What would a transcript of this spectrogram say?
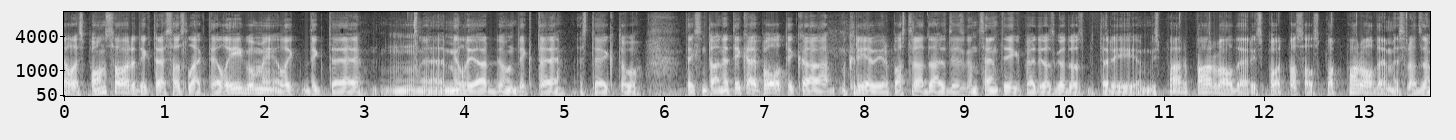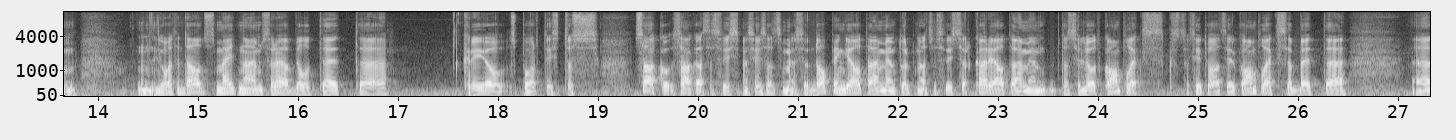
spēlē sponsori, diktē saslēgtie līgumi, diktē mm, miljardi un diktē, es teiktu, teiksim tā, ne tikai politikā. Krievija ir pastrādājusi diezgan centīgi pēdējos gados, bet arī vispār pārvaldē, arī sporta pasaules sporta pārvaldē. Mēs redzam mm, ļoti daudz mēģinājumus rehabilitēt uh, Krievu sportistus. Sāku, sākās tas viss, mēs visi atceramies ar dopingu jautājumiem, turpinās tas viss ar kara jautājumiem. Tas ir ļoti komplekss, situācija ir kompleksa, bet uh, uh,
